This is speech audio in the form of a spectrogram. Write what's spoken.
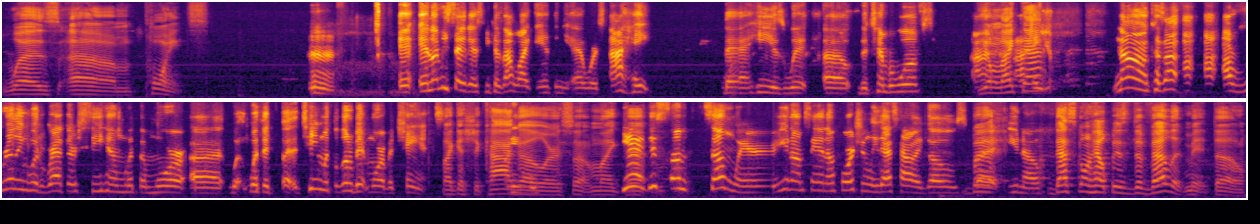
was um, points. Mm. And, and let me say this because I like Anthony Edwards. I hate that he is with uh, the Timberwolves. You don't I- like that? No, because I, I I really would rather see him with a more uh with, with a, a team with a little bit more of a chance. Like a Chicago or something like Yeah, that. just some somewhere. You know what I'm saying? Unfortunately, that's how it goes. But, But- you know, That's gonna help his development though.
